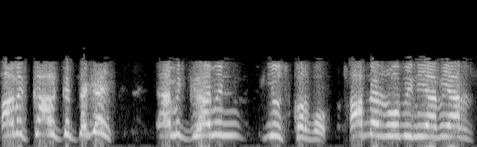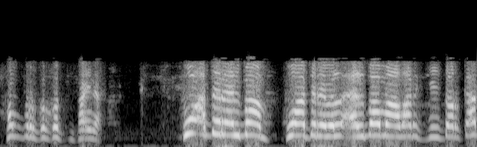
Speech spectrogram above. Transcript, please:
আমি কালকে থেকে আমি গ্রামীণ ইউজ করব। আপনার রবি নিয়ে আমি আর সম্পর্ক করতে চাই না। ফুয়াদের অ্যালবাম ফুয়াদের অ্যালবাম আমার কি দরকার?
